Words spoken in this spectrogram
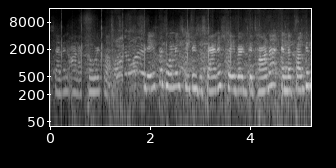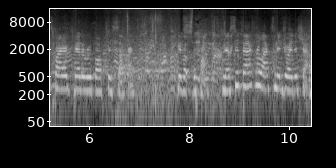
2007 on October 12th. Today's performance features the Spanish-flavored Gitana and the funk-inspired Tear the Roof Off This Sucker. Give up the funk. Now sit back, relax, and enjoy the show.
